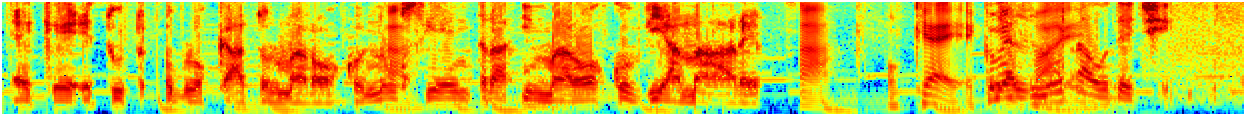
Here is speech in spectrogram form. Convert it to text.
è che è tutto bloccato il Marocco, non ah. si entra in Marocco via mare. Ah, ok. E come e fai? Allora ho deciso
